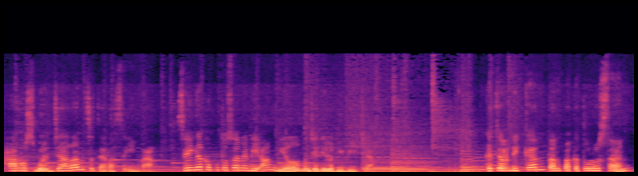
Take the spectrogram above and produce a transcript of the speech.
harus berjalan secara seimbang sehingga keputusan yang diambil menjadi lebih bijak. Kecerdikan tanpa ketulusan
